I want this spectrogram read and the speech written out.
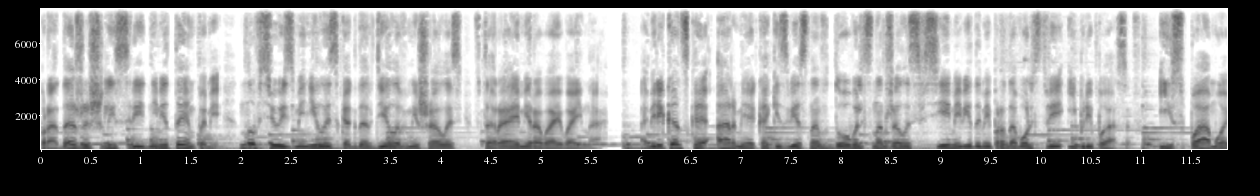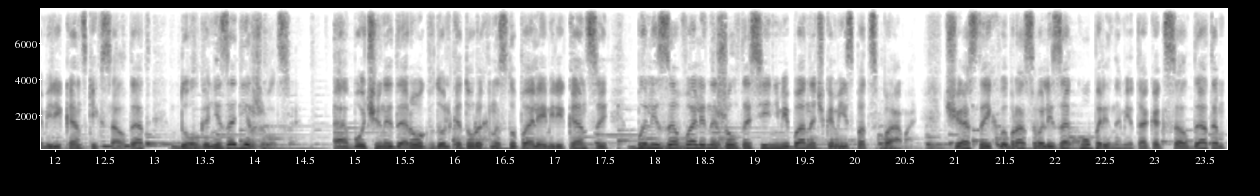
Продажи шли средними темпами, но все изменилось, когда в дело вмешалась Вторая мировая война. Американская армия, как известно, вдоволь снабжалась всеми видами продовольствия и припасов. И спам у американских солдат долго не задерживался. Обочины дорог, вдоль которых наступали американцы, были завалены желто-синими баночками из-под спама. Часто их выбрасывали закупоренными, так как солдатам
